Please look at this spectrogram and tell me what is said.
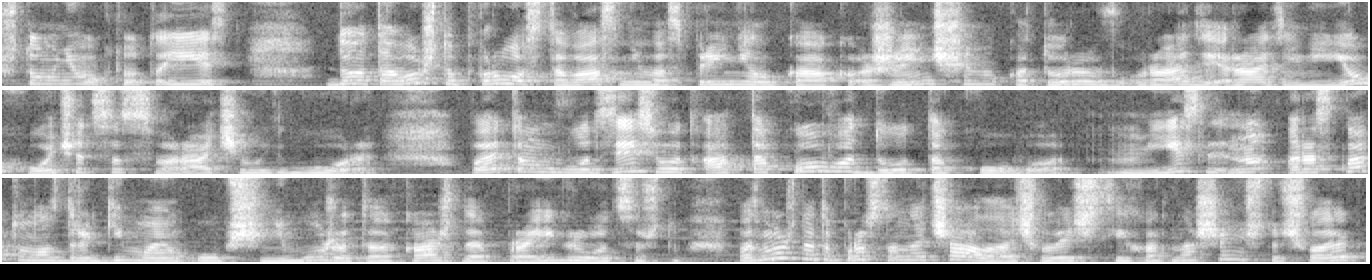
что у него кто-то есть, до того, что просто вас не воспринял как женщину, которую ради, ради нее хочется сворачивать горы. Поэтому вот здесь вот от такого до такого. Если, ну, расклад у нас, дорогие мои, общий, не может а каждая проигрываться, что, возможно, это просто начало человеческих отношений, что человек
